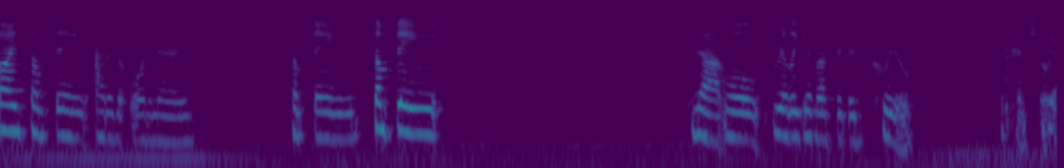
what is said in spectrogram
find something out of the ordinary, something something that will really give us a good clue, potentially.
